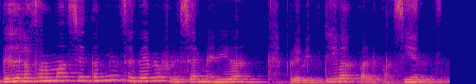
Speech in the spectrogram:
Desde la farmacia también se debe ofrecer medidas preventivas para el paciente.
